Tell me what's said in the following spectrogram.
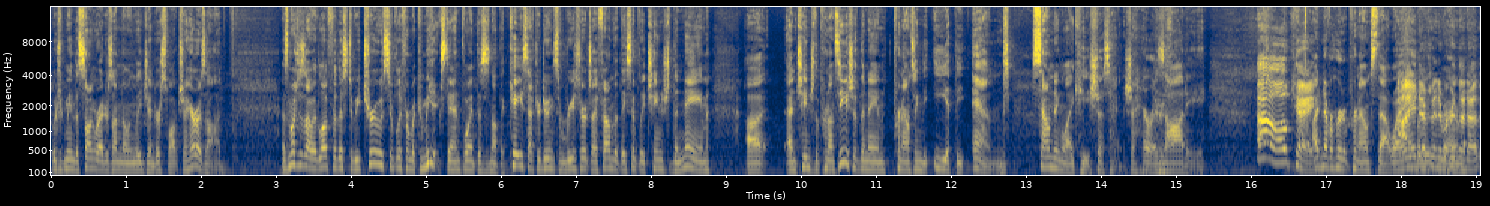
which would mean the songwriters unknowingly gender swapped Scheherazade. As much as I would love for this to be true, simply from a comedic standpoint, this is not the case. After doing some research, I found that they simply changed the name uh, and changed the pronunciation of the name, pronouncing the E at the end, sounding like he, Scheherazade. Oh, okay. I'd never heard it pronounced that way. I definitely never uh, heard that. Out.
